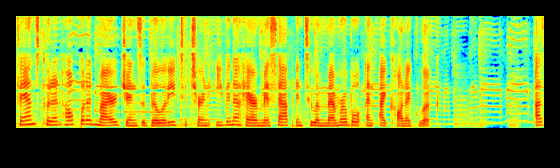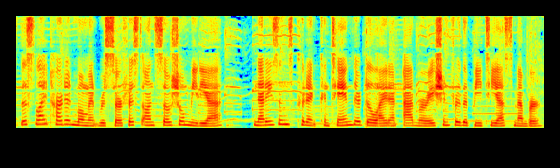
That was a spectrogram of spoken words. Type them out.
Fans couldn't help but admire Jin's ability to turn even a hair mishap into a memorable and iconic look. As this light-hearted moment resurfaced on social media, netizens couldn't contain their delight and admiration for the BTS member.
